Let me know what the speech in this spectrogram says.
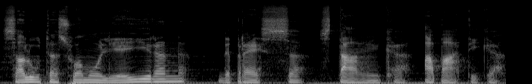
Saluta sua moglie Iran, depressa, stanca, apatica.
